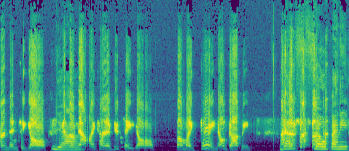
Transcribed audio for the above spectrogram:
turned into y'all. Yeah. And so now I kind of do say y'all. So I'm like, dang, y'all got me. that's so funny.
